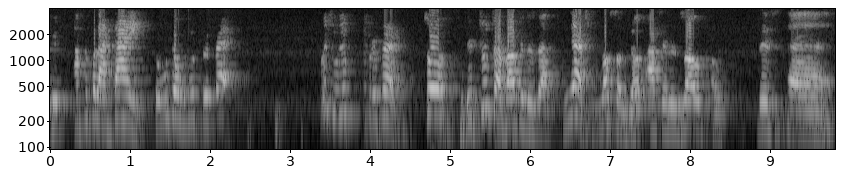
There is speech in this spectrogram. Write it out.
regime, and people are dying. So which one will you prefer? Which will you prefer? So the truth about it is that yes, lots of jobs as a result of these uh,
